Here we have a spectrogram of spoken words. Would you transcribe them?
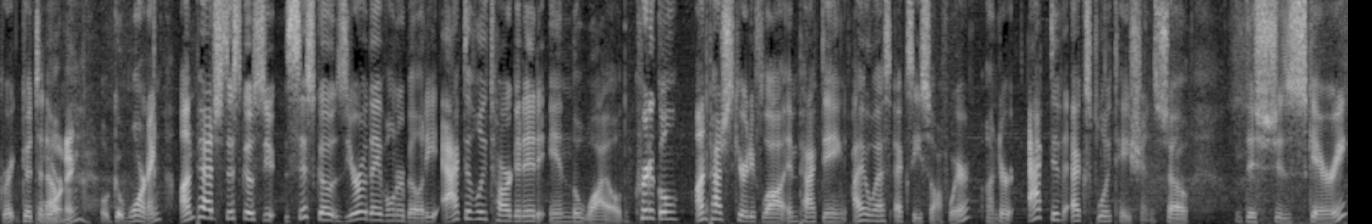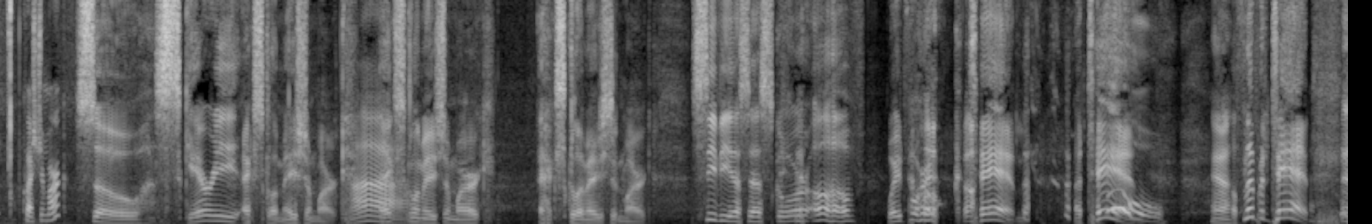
Great, good to know. Warning. Oh, good warning. Unpatched Cisco Cisco zero-day vulnerability actively targeted in the wild. Critical unpatched security flaw impacting IOS XE software under active exploitation. So this is scary. Question mark. So scary! Exclamation mark! Ah. Exclamation mark! Exclamation mark! CVSS score of wait for it ten. A ten. Oh, Yeah. A flipping ten.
